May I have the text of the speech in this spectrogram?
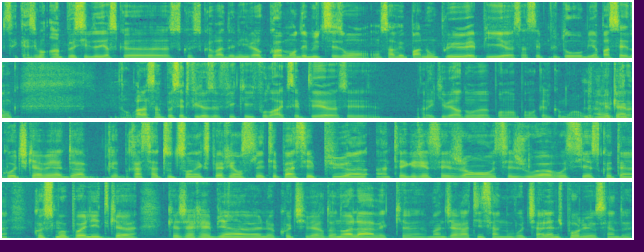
c'est quasiment impossible de dire ce que, ce que, ce que va donner Yverdon. Comme en début de saison, on ne savait pas non plus, et puis euh, ça s'est plutôt bien passé. Donc, donc voilà, c'est un peu cette philosophie qu'il faudra accepter euh, c'est- avec Yverdon euh, pendant, pendant quelques mois. ou Avec quelques un années. coach qui avait, grâce à toute son expérience, l'été passé, pu in- intégrer ces gens, ces joueurs aussi, et ce côté un cosmopolite que, que gérait bien euh, le coach hiverdonois. Là, avec euh, Mangiarati, c'est un nouveau challenge pour lui aussi. hein, de,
